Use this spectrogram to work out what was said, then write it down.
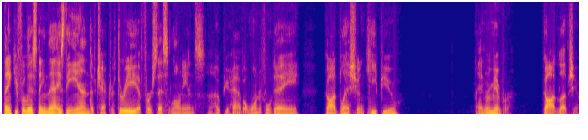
Thank you for listening. That is the end of chapter 3 of 1 Thessalonians. I hope you have a wonderful day. God bless you and keep you. And remember, God loves you.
